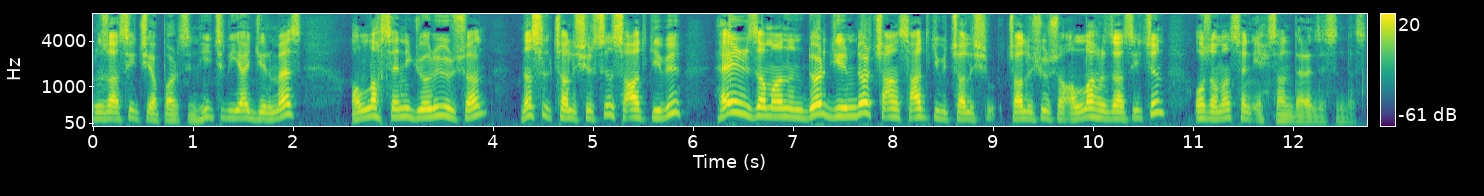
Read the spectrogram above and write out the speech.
rızası için yaparsın. Hiç riya girmez. Allah seni görüyorsan nasıl çalışırsın saat gibi her zamanın 4-24 saat gibi çalış, çalışıyorsan Allah rızası için o zaman sen ihsan derecesindesin.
